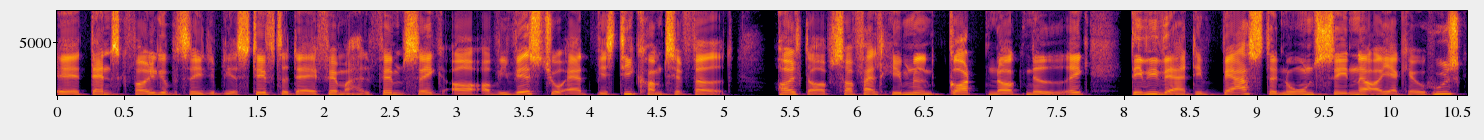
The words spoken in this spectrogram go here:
øh, Dansk Folkeparti, det bliver stiftet der i 95, ikke? Og, og vi vidste jo, at hvis de kom til fadet, hold da op, så faldt himlen godt nok ned, ikke? Det ville være det værste nogensinde, og jeg kan jo huske,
